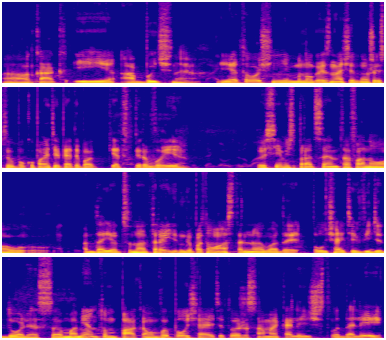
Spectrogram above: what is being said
а, как и обычное. И это очень многое значит, потому что если вы покупаете пятый пакет впервые, то 70% оно отдается на трейдинг, а потом остальное вы получаете в виде доли. С моментум паком вы получаете то же самое количество долей,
